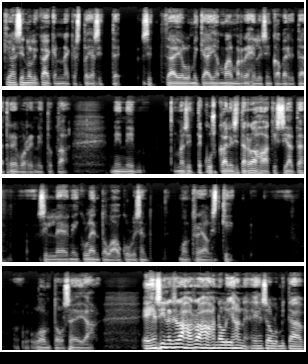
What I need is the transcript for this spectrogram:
kyllä siinä oli kaiken näköistä ja sitten sitten tämä ei ollut mikään ihan maailman rehellisin kaveri, tämä Trevori, niin, tota, niin, niin mä sitten kuskailin sitä rahaakin sieltä silleen niin kuin lentolaukullisen Montrealistakin Lontooseen ja – eihän siinä se raha, rahahan oli ihan, eihän se ollut mitään,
